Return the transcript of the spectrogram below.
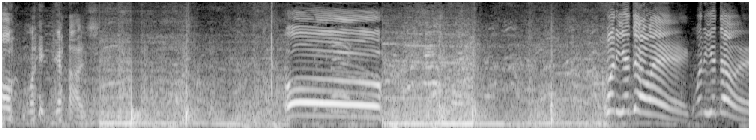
Oh my gosh. Oh! What are you doing? What are you doing?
